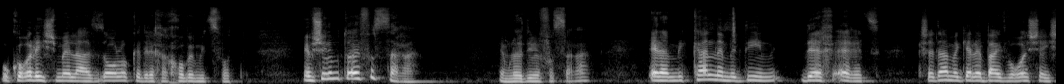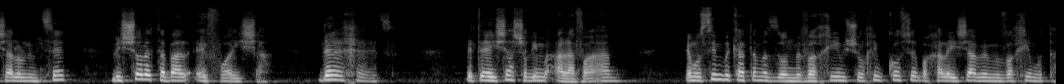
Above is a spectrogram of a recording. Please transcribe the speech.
הוא קורא לישמעאל לעזור לו כדי לכחו במצוות. הם שואלים אותו, איפה שרה? הם לא יודעים איפה שרה, אלא מכאן למדים דרך ארץ. כשאדם מגיע לבית ורואה שהאישה לא נמצאת, לשאול את הבעל איפה האישה. דרך ארץ. את האישה שואלים על אברהם. הם עושים ברכת המזון, מברכים, שולחים כוס של ברכה לאישה ומברכים אותה.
